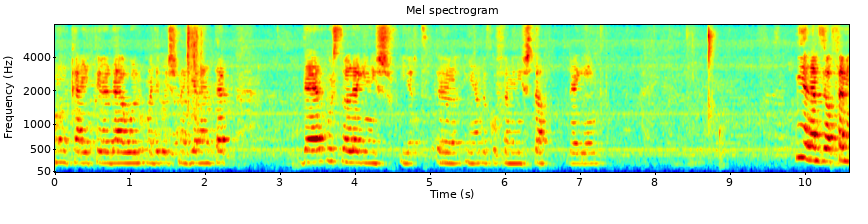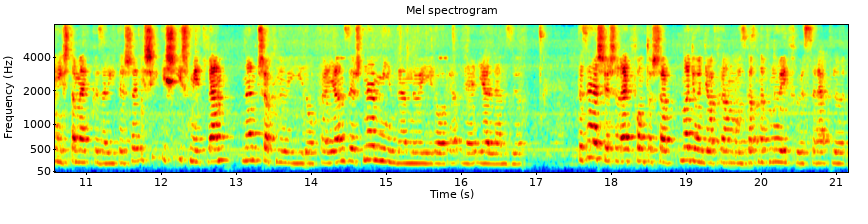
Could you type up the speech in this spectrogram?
munkái például magyarul is megjelentek, de Ursula Le Guin is írt ilyen ökofeminista regényt. Mi jellemző a feminista megközelítésre? És, és ismétlem, nem csak női írókra jellemző, és nem minden női íróra jellemző. De az első és a legfontosabb, nagyon gyakran mozgatnak női főszereplőt.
